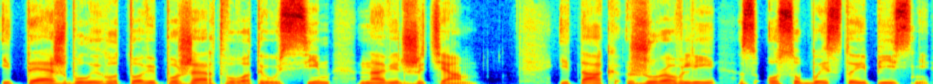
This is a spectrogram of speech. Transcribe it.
і теж були готові пожертвувати усім навіть життям. І так журавлі з особистої пісні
